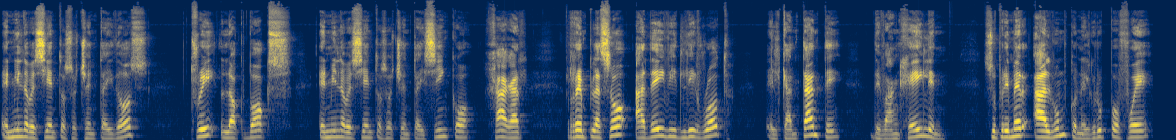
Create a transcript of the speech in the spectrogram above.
En 1982, Tree Lock Box. En 1985, Hagar reemplazó a David Lee Roth, el cantante de Van Halen. Su primer álbum con el grupo fue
